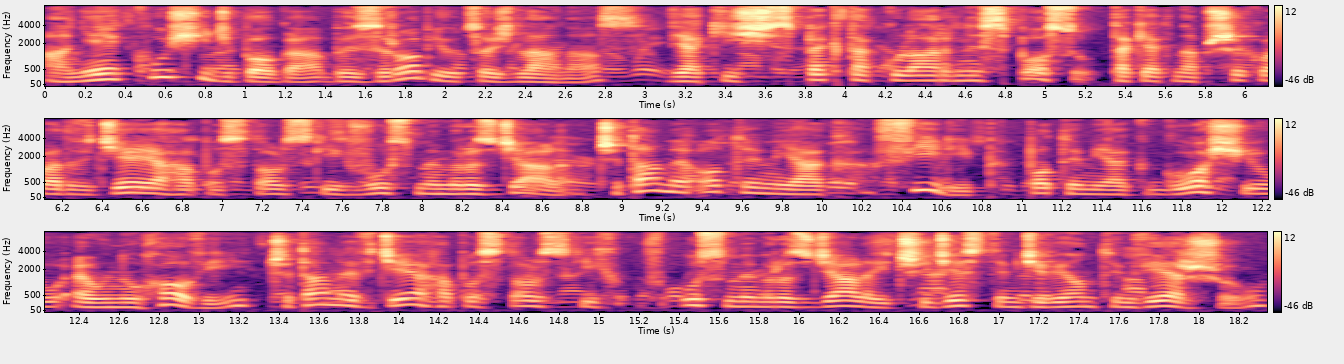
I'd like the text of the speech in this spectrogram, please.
a nie kusić kusić Boga, by zrobił coś dla nas w jakiś spektakularny sposób, tak jak na przykład w dziejach apostolskich w ósmym rozdziale. Czytamy o tym, jak Filip, po tym jak głosił eunuchowi, czytamy w dziejach apostolskich w ósmym rozdziale i trzydziestym dziewiątym wierszu,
